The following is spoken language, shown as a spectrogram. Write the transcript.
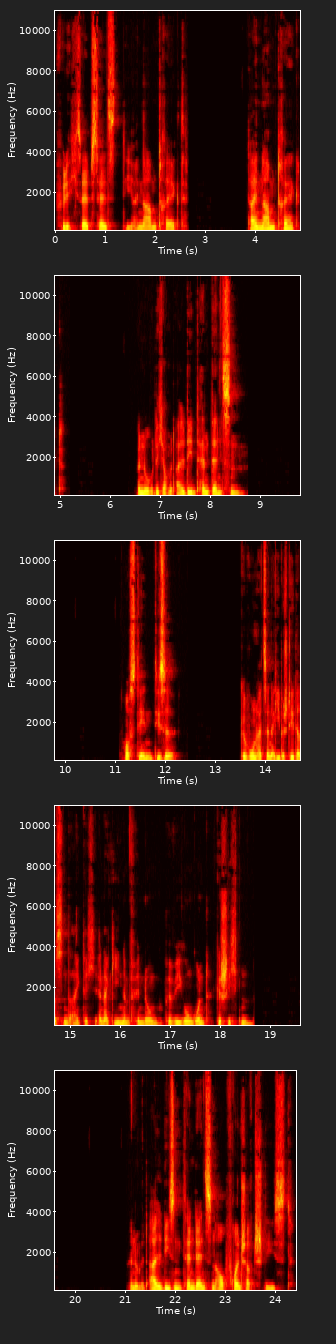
für dich selbst hältst, die einen Namen trägt, deinen Namen trägt, wenn du dich auch mit all den Tendenzen, aus denen diese Gewohnheitsenergie besteht. Das sind eigentlich Energien, Empfindungen, Bewegung und Geschichten. Wenn du mit all diesen Tendenzen auch Freundschaft schließt,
